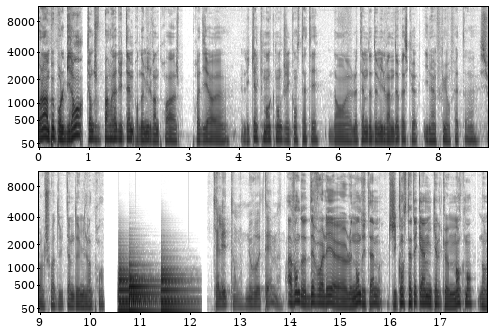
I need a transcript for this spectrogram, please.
Voilà un peu pour le bilan. Quand je vous parlerai du thème pour 2023, je pourrais dire euh, les quelques manquements que j'ai constatés dans euh, le thème de 2022 parce qu'il influe en fait euh, sur le choix du thème 2023. Quel est ton nouveau thème? Avant de dévoiler le nom du thème, j'ai constaté quand même quelques manquements dans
